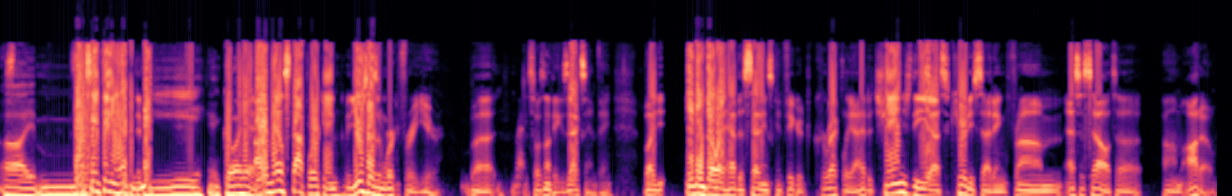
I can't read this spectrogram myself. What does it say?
Uh, the same thing happened to me. Yeah, go ahead. Our mail stopped working. Well, Yours hasn't worked for a year, but Right. so it's not the exact same thing. But even though I had the settings configured correctly, I had to change the uh, security setting from SSL to um, auto.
